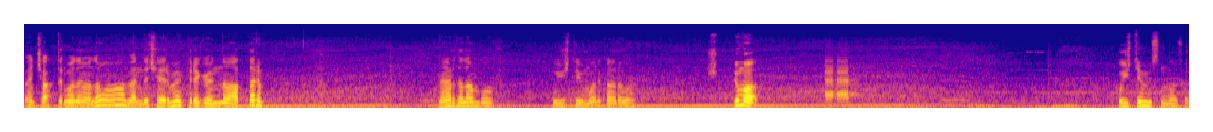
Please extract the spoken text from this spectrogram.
Ben çaktırmadan alamam ama bende çevirme yok. Direkt önüne atlarım. Nerede lan bu? Fugitif marka araba. Şu mu? Fugitif misin lan sen?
